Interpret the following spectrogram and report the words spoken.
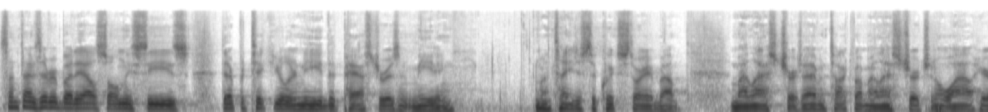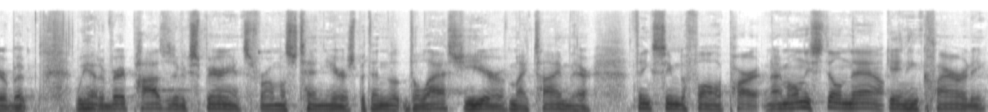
Sometimes everybody else only sees their particular need that pastor isn't meeting. I'm going to tell you just a quick story about my last church. I haven't talked about my last church in a while here, but we had a very positive experience for almost 10 years. But then the, the last year of my time there, things seemed to fall apart. And I'm only still now gaining clarity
